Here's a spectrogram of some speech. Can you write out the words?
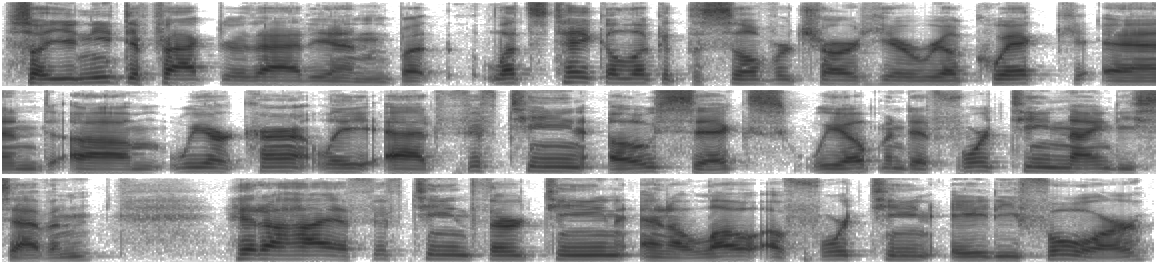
So you need to factor that in. But let's take a look at the silver chart here real quick. And um, we are currently at 1506. We opened at 1497 hit a high of 1513 and a low of 1484.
